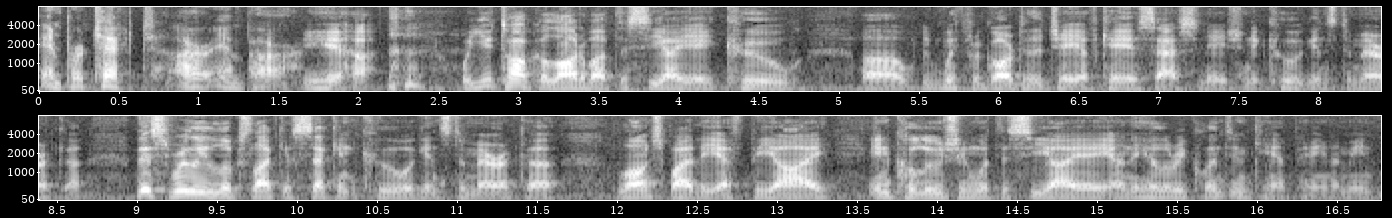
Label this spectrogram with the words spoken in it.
and protect our empire. Yeah. well, you talk a lot about the CIA coup uh, with regard to the JFK assassination, a coup against America. This really looks like a second coup against America launched by the FBI in collusion with the CIA and the Hillary Clinton campaign. I mean,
